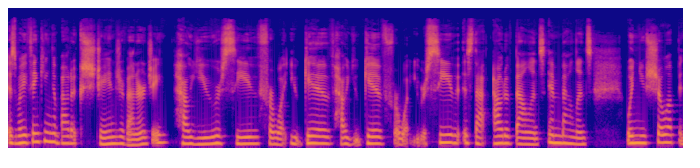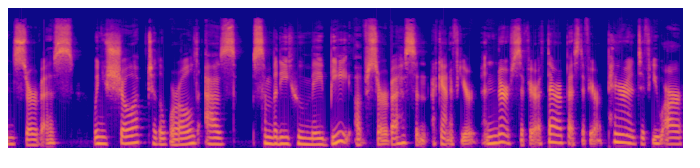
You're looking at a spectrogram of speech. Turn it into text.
is by thinking about exchange of energy, how you receive for what you give, how you give for what you receive. Is that out of balance, imbalance? When you show up in service, when you show up to the world as somebody who may be of service, and again, if you're a nurse, if you're a therapist, if you're a parent, if you are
